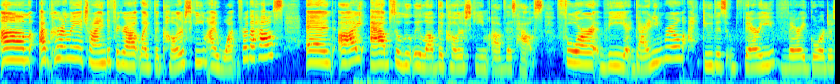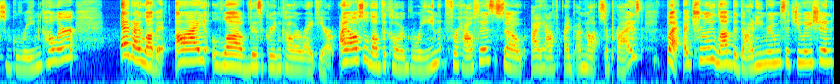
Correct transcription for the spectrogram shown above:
um, I'm currently trying to figure out like the color scheme I want for the house, and I absolutely love the color scheme of this house. For the dining room, I do this very, very gorgeous green color, and I love it. I love this green color right here. I also love the color green for houses, so I have I, am not surprised. But I truly love the dining room situation,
